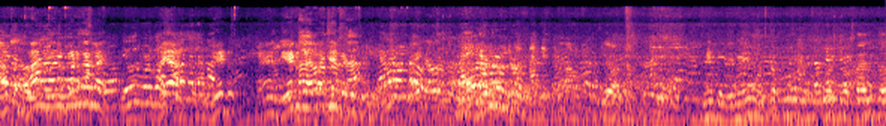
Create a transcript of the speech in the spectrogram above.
వాళ్ళు మొత్తము రెండు కోట్ల రూపాయలతో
